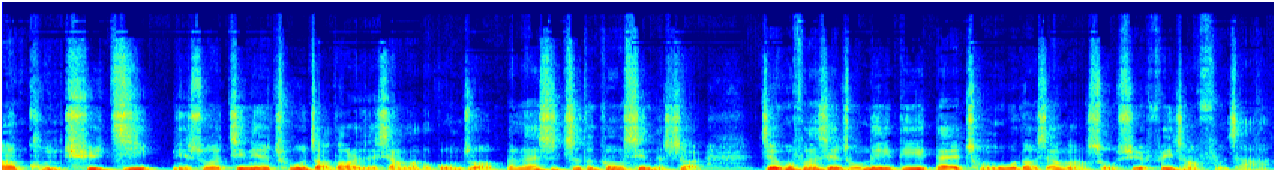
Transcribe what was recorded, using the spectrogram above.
呃，孔屈基，你说今年初找到了在香港的工作，本来是值得高兴的事儿，结果发现从内地带宠物到香港手续非常复杂，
